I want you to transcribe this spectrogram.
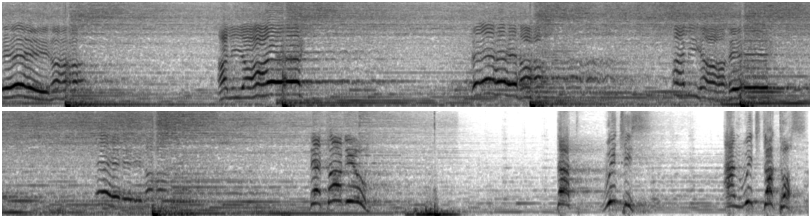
Hey. Aliyah. Hey, ha. Aliyah. Eh. Hey, eh. ha. They told you that witches and witch doctors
